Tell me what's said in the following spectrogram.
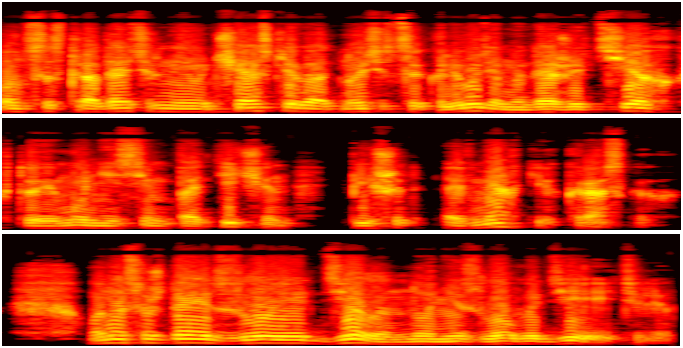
Он сострадательно и участливо относится к людям, и даже тех, кто ему не симпатичен, пишет в мягких красках. Он осуждает злое дело, но не злого деятеля.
